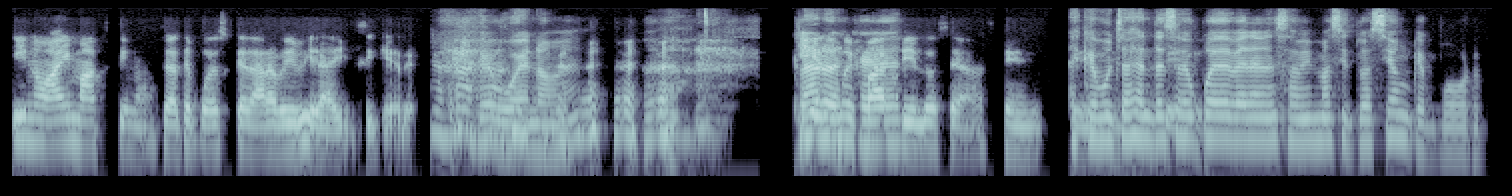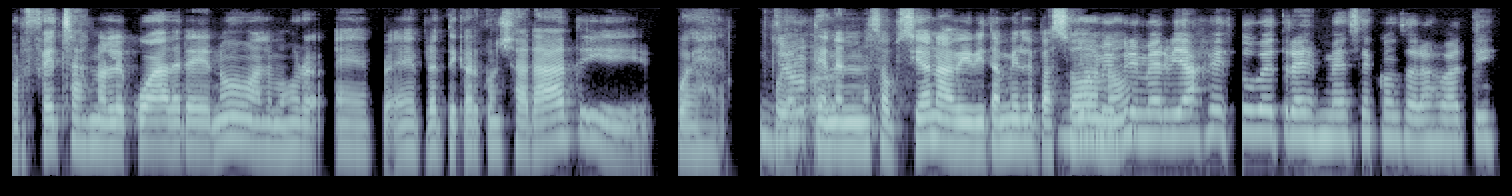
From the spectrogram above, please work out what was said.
y no hay máximo, o sea, te puedes quedar a vivir ahí si quieres. Qué bueno, ¿eh? Claro, es muy fácil, o sea, sí, Es que mucha gente se puede ver en esa misma situación, que por, por fechas no le cuadre, ¿no? A lo mejor eh, eh, practicar con Sharat y pues, pues tienen esa opción. A Vivi también le pasó, yo ¿no? mi primer viaje estuve tres meses con Sarasvati.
